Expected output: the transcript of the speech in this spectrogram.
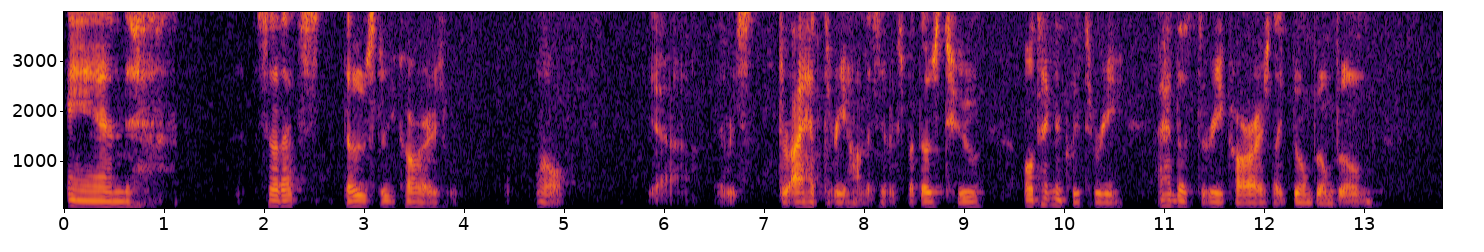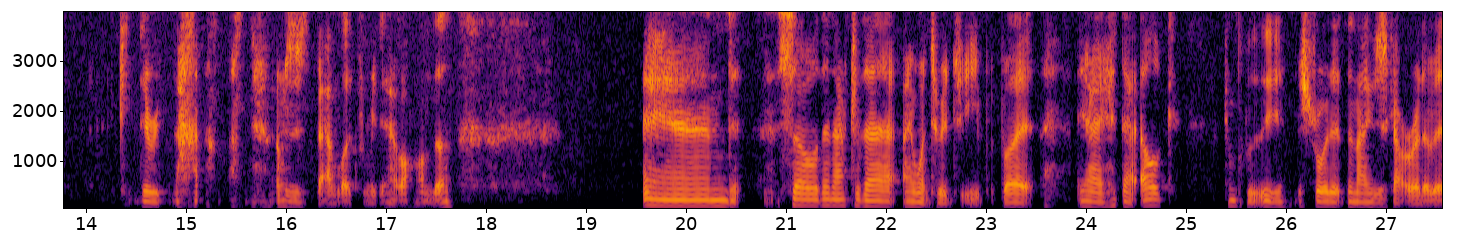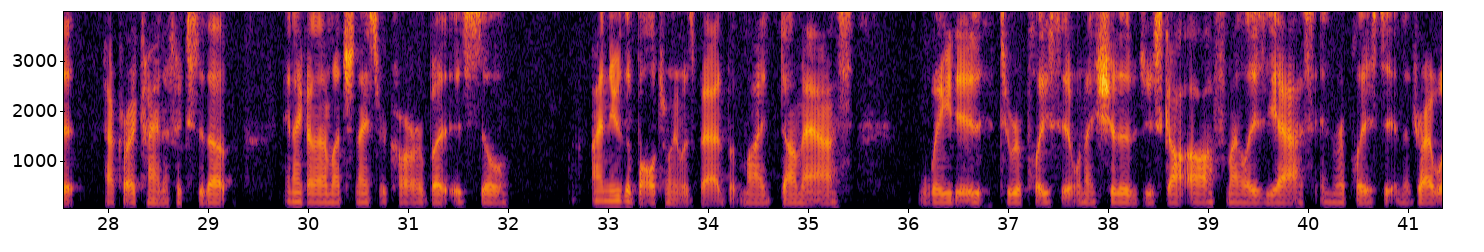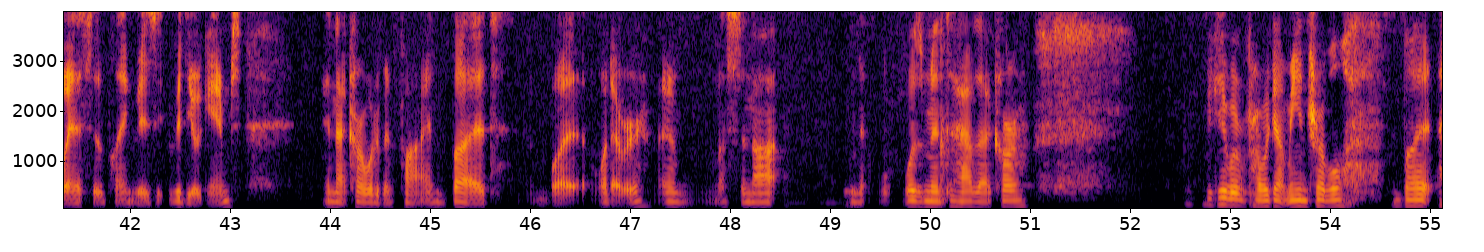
And so that's those three cars. Well, yeah, there was. Th- I had three Honda Civics, but those two, well, technically three. I had those three cars like boom, boom, boom. They were. it was just bad luck for me to have a Honda. And so then after that, I went to a Jeep. But yeah, I hit that elk, completely destroyed it. Then I just got rid of it after I kind of fixed it up. And I got a much nicer car, but it's still. I knew the ball joint was bad, but my dumb ass waited to replace it when I should have just got off my lazy ass and replaced it in the driveway instead of playing video games. And that car would have been fine, but but whatever. I must have not was meant to have that car. Because it would have probably got me in trouble. But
